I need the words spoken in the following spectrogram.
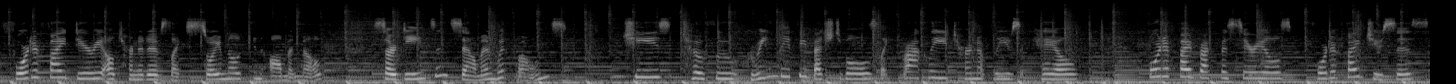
fortified dairy alternatives like soy milk and almond milk, sardines and salmon with bones, cheese, tofu, green leafy vegetables like broccoli, turnip leaves, and kale, fortified breakfast cereals, fortified juices,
